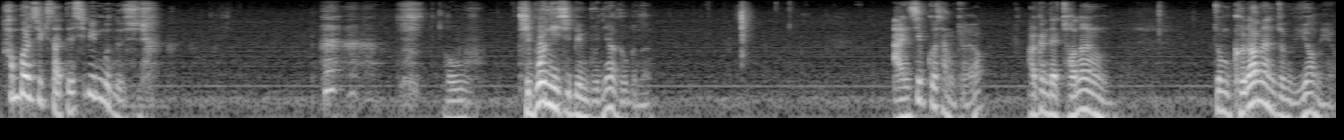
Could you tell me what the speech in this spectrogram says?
한 번 식사할 때 10인분 드시죠. 어우, 기본 20인분이야, 그분은. 안 씹고 삼켜요? 아, 근데 저는 좀 그러면 좀 위험해요.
